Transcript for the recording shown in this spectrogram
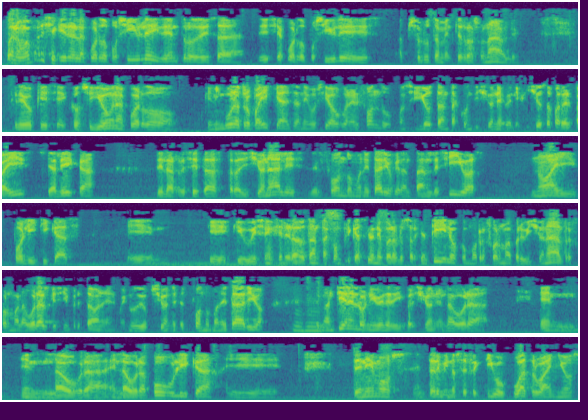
Bueno, me parece que era el acuerdo posible y dentro de, esa, de ese acuerdo posible es absolutamente razonable. Creo que se consiguió un acuerdo que ningún otro país que haya negociado con el fondo consiguió tantas condiciones beneficiosas para el país, se aleja de las recetas tradicionales del Fondo Monetario que eran tan lesivas, no hay políticas eh, que, hubiesen generado tantas complicaciones para los argentinos como reforma previsional, reforma laboral, que siempre estaban en el menú de opciones del Fondo Monetario. Se mantienen los niveles de inversión en la obra en, en la obra en la obra pública. Eh, tenemos en términos efectivos cuatro años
